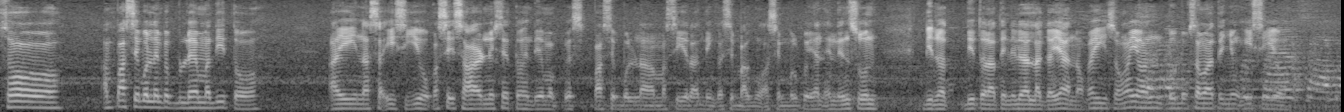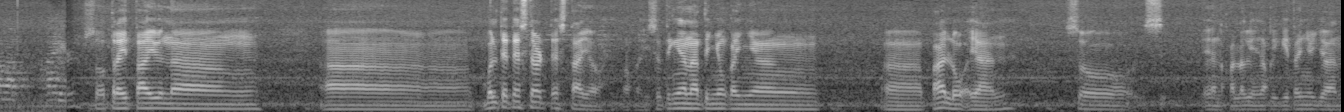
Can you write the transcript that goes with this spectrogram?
So, ang possible na problema dito ay nasa ECU kasi sa harness nito hindi possible na masira din kasi bagong assemble ko yan. And then soon dito, natin ilalagay yan okay? So ngayon bubuksan natin yung ECU so try tayo ng uh, volte tester test tayo. Okay so tingnan natin yung kanyang ah, palo. Ayan. So ayan nakalagay nakikita nyo dyan.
